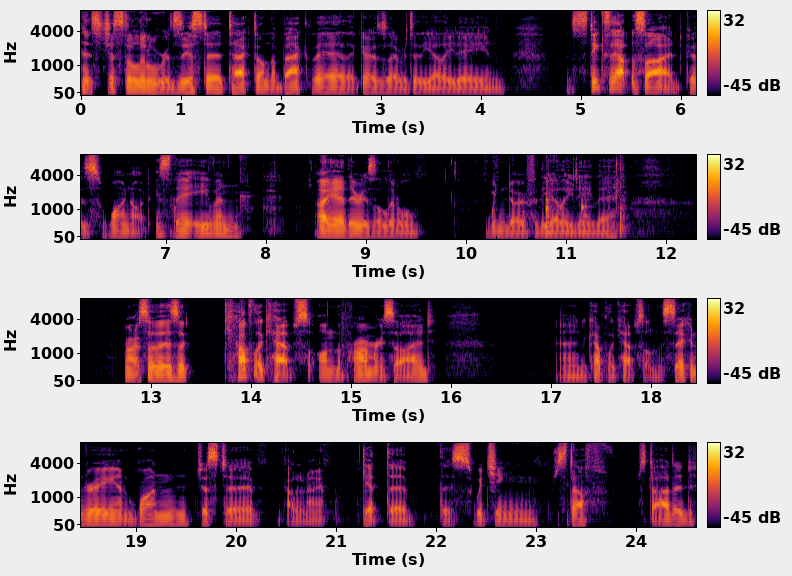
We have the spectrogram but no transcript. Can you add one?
It's just a little resistor tacked on the back there that goes over to the LED and sticks out the side because why not? Is there even... Oh yeah, there is a little window for the LED there. All right, so there's a couple of caps on the primary side and a couple of caps on the secondary and one just to, I don't know, get the, the switching stuff started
